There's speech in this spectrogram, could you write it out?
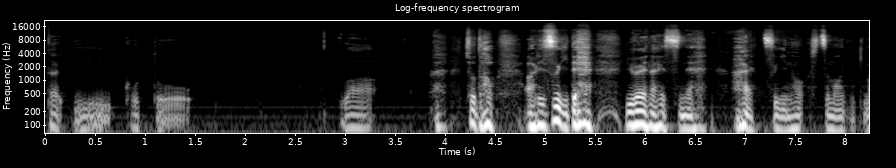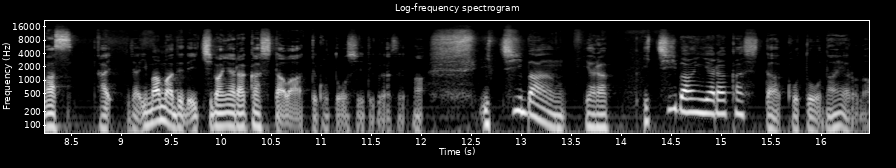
たいいことは ちょっとありすぎて 言えないですね。はい、次の質問いきます。はい、じゃあ今までで一番やらかしたわってことを教えてください。まあ、一番やら、一番やらかしたことを何やろな。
